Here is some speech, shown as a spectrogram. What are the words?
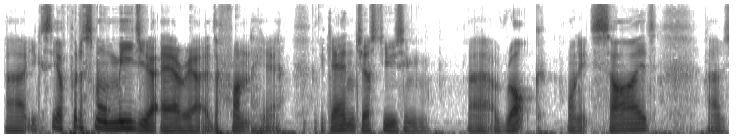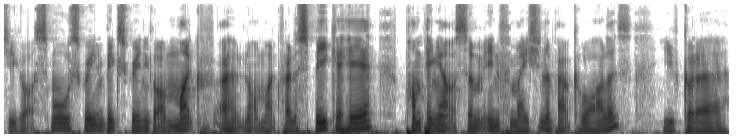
Uh, you can see I've put a small media area at the front here. Again, just using uh, a rock on its side. Um, so you've got a small screen, big screen, you've got a micro, uh, not a microphone, a speaker here pumping out some information about koalas. You've got a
